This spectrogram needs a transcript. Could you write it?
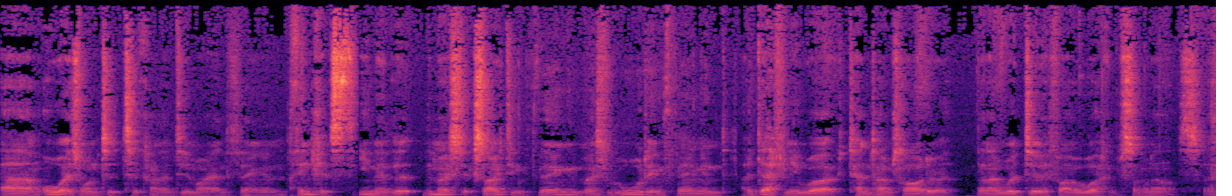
Um, always wanted to kind of do my own thing, and I think it's you know the, the most exciting thing, the most rewarding thing, and I definitely work ten times harder than I would do if I were working for someone else. So.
